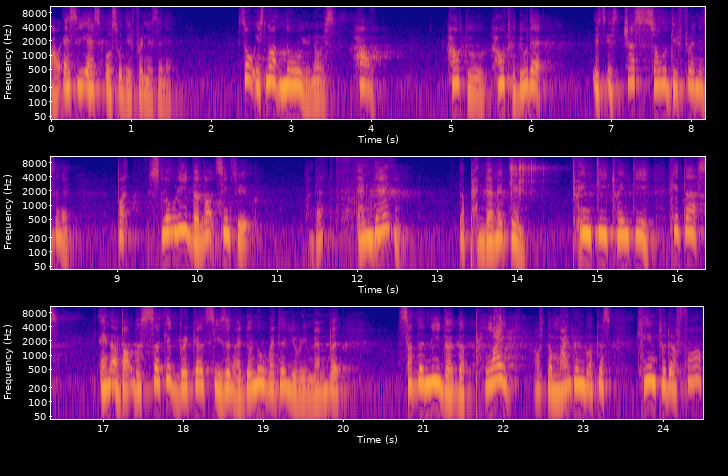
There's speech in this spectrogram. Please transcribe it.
Our SES also different, isn't it? So it's not no, you know, it's how. How to, how to do that. It's, it's just so different, isn't it? But slowly the Lord seems to, like that. And then the pandemic came. 2020 hit us. And about the circuit breaker season, I don't know whether you remembered, suddenly the, the plight of the migrant workers came to the fore.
